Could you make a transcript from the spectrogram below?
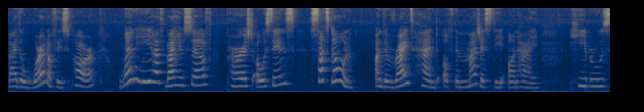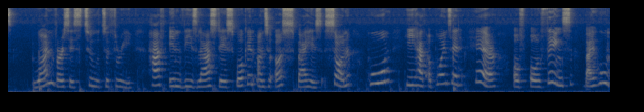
by the word of his power. When he hath by himself purged our sins sat down on the right hand of the majesty on high. Hebrews 1 verses 2 to 3 hath in these last days spoken unto us by his son whom he hath appointed heir of all things by whom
